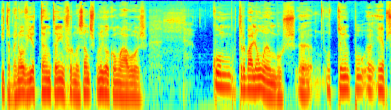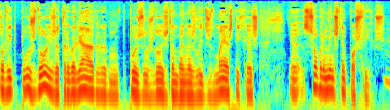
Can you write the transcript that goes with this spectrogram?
E também não havia tanta informação disponível como há hoje. Como trabalham ambos, uh, o tempo uh, é absorvido pelos dois a trabalhar, uh, depois os dois também nas lides domésticas, sobra menos tempo aos filhos. Hum.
